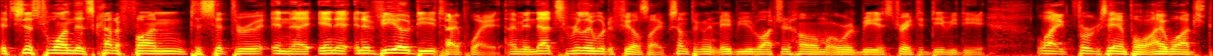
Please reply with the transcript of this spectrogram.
It's just one that's kind of fun to sit through in a, in a in a VOD type way. I mean, that's really what it feels like. Something that maybe you'd watch at home or would be a straight to DVD. Like for example, I watched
